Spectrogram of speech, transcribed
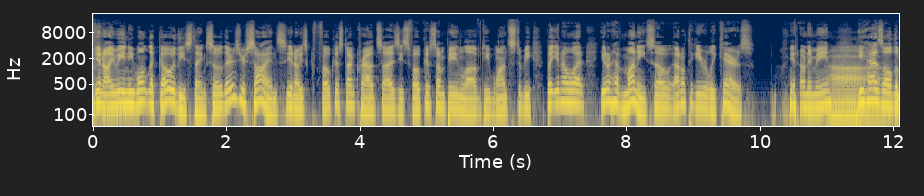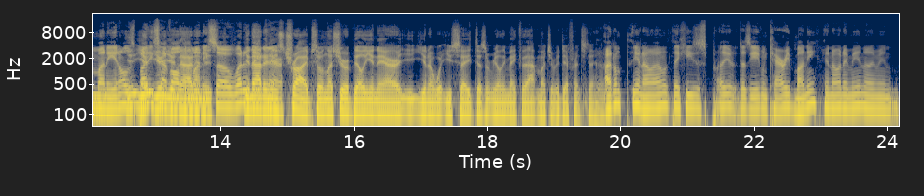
you know, I mean, he won't let go of these things. So there's your signs. You know, he's focused on crowd size. He's focused on being loved. He wants to be. But you know what? You don't have money, so I don't think he really cares. You know what I mean? he has all the money, and all his You- buddies you- have all the money. his- so what do you're not in his tribe so unless you're a billionaire you, you know what you say doesn't really make that much of a difference to him I don't, you know, I don't think he's. Does he even carry money? You know what I mean? I mean,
